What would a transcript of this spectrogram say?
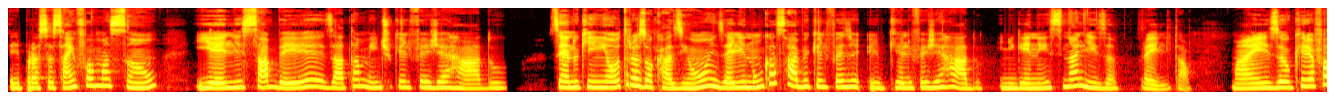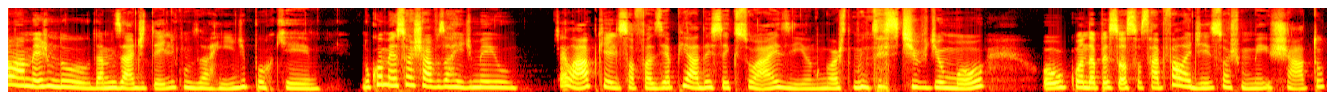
ele processar informação e ele saber exatamente o que ele fez de errado. Sendo que em outras ocasiões ele nunca sabe o que ele fez, o que ele fez de errado. E ninguém nem sinaliza para ele e tal. Mas eu queria falar mesmo do, da amizade dele com o Zahid, porque no começo eu achava o Zahid meio, sei lá, porque ele só fazia piadas sexuais e eu não gosto muito desse tipo de humor. Ou quando a pessoa só sabe falar disso, acho meio chato.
